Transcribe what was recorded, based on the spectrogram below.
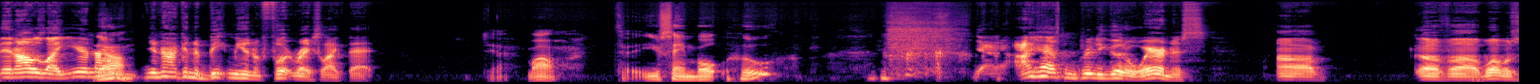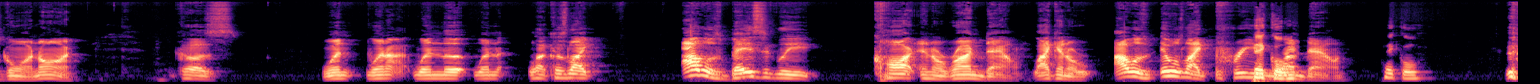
and I was like, you're not, Yeah. you're not gonna beat me in a foot race like that. yeah, wow. Usain Bolt, who? yeah, I had some pretty good awareness uh, of uh, what was going on because when when I when the when like because like I was basically caught in a rundown, like in a I was it was like pre rundown. Pickle.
